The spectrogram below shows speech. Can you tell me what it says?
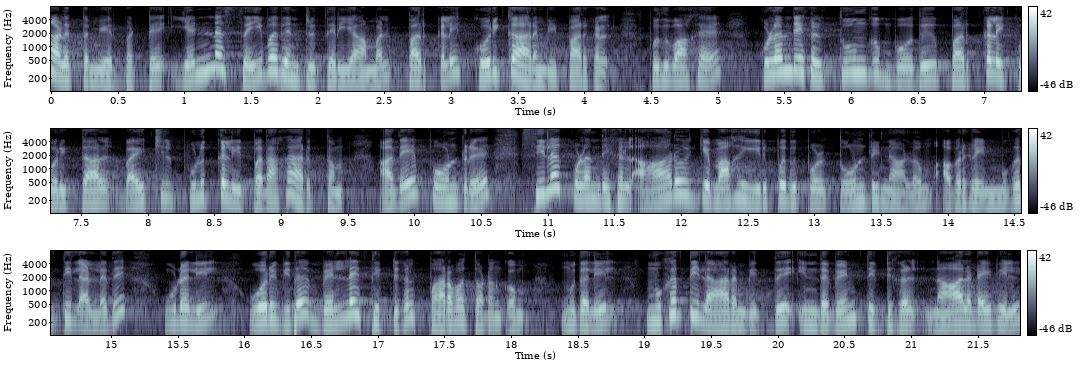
அழுத்தம் ஏற்பட்டு என்ன செய்வதென்று தெரியாமல் பற்களை கொறிக்க ஆரம்பிப்பார்கள். பொதுவாக குழந்தைகள் தூங்கும்போது பற்களை கொறித்தால் வயிற்றில் புழுக்கள் இருப்பதாக அர்த்தம். அதே போன்று சில குழந்தைகள் ஆரோக்கியமாக இருப்பது போல் தோன்றினாலும் அவர்களின் முகத்தில் அல்லது உடலில் ஒருவித வெள்ளை திட்டுகள் பரவத் தொடங்கும். முதலில் முகத்தில் ஆரம்பித்து இந்த வெண்திட்டுகள் நாளடைவில்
